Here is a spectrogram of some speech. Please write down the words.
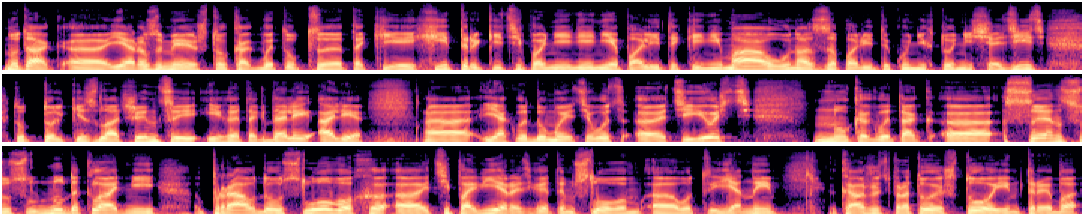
Ну так э, я разумею что как бы тут э, такие хітрыкі типа не не не палітыкі нема у нас за палітыку ніхто не сядзіць тут толькі злачынцы і гэтак далей але э, як вы думаете вот ці ёсць ну как бы так сэнсу ну дакладней Праўда ў словах ці поверыць гэтым словам вот яны кажуць про тое что ім трэба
